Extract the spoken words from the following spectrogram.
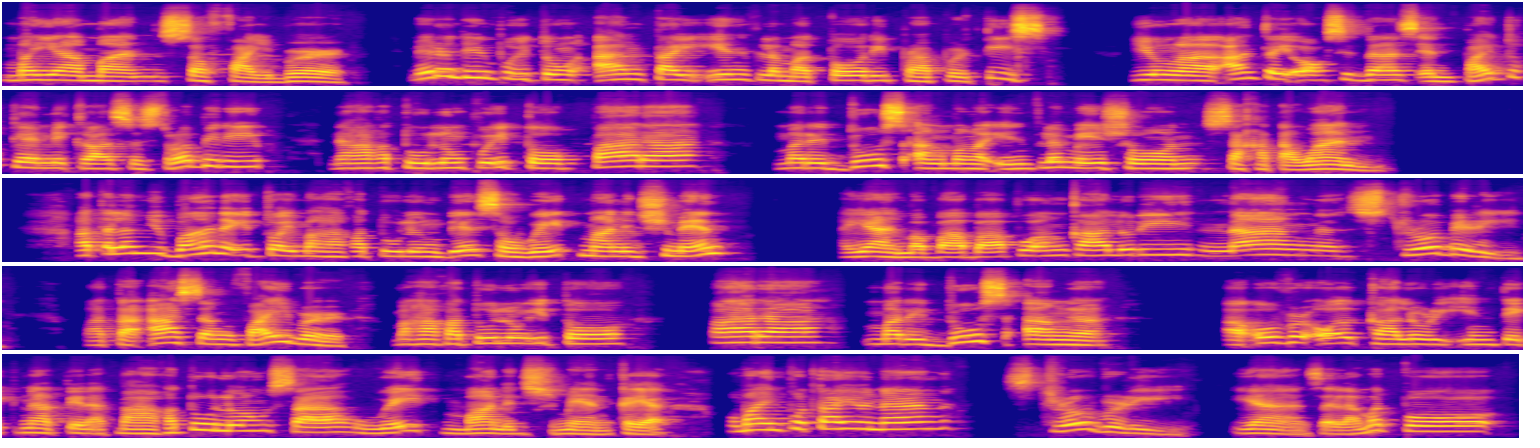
mayaman sa fiber. Meron din po itong anti-inflammatory properties. Yung uh, antioxidants and phytochemicals sa strawberry, nakakatulong po ito para ma-reduce ang mga inflammation sa katawan. At alam niyo ba na ito ay makakatulong din sa weight management? Ayan, mababa po ang calorie ng strawberry. Mataas ang fiber. Makakatulong ito para ma-reduce ang uh, overall calorie intake natin at makakatulong sa weight management. Kaya kumain po tayo ng strawberry. Yan, salamat po.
